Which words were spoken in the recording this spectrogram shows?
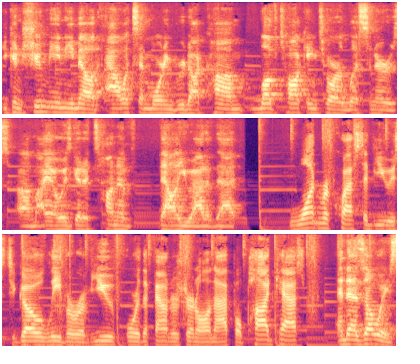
You can shoot me an email at alex at morningbrew.com. Love talking to our listeners. Um, I always get a ton of value out of that. One request of you is to go leave a review for the Founders Journal on Apple podcast. And as always,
